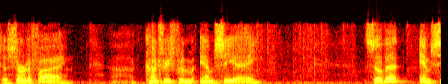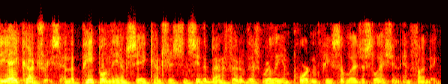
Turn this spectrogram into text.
to certify uh, countries from MCA so that MCA countries and the people in the MCA countries can see the benefit of this really important piece of legislation and funding.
